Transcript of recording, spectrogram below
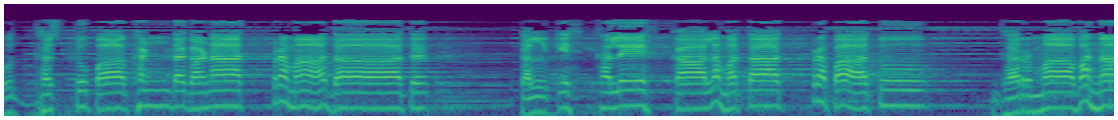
बुद्धस्तु पाखण्डगणात् प्रमादात्। कल्किः खलेः कालमतात् प्रपातु। धर्मावनायोरुकृतावतारः।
